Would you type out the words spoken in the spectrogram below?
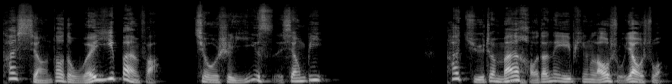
她想到的唯一办法就是以死相逼。她举着买好的那一瓶老鼠药说：“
